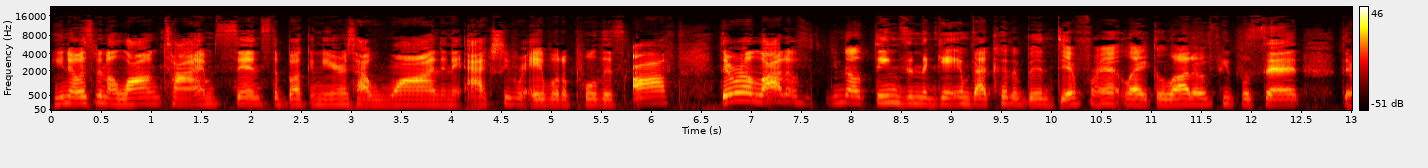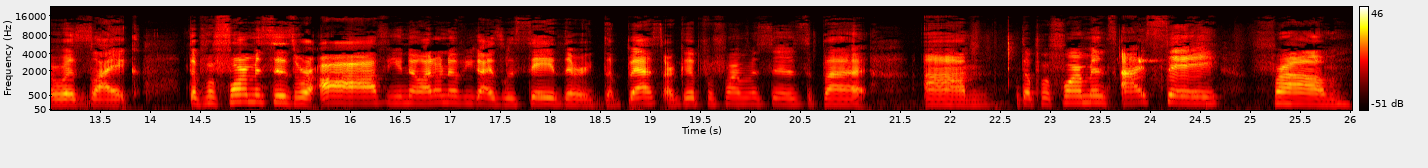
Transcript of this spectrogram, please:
you know it's been a long time since the buccaneers have won and they actually were able to pull this off. There were a lot of you know things in the game that could have been different. Like a lot of people said there was like the performances were off. You know, I don't know if you guys would say they're the best or good performances, but um, the performance, I say, from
